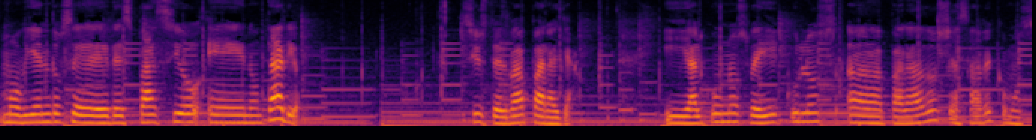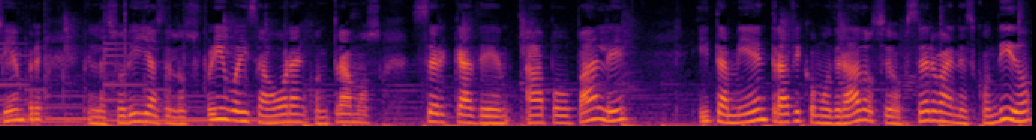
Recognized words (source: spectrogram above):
moviéndose despacio en Ontario. Si usted va para allá. Y algunos vehículos uh, parados, ya sabe, como siempre, en las orillas de los freeways. Ahora encontramos cerca de Apple Valley y también tráfico moderado se observa en escondido.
